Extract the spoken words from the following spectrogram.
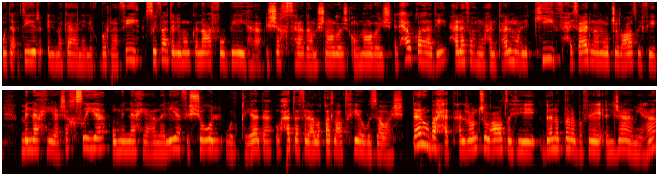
وتأثير المكان اللي كبرنا فيه. الصفات اللي ممكن نعرفه بيها الشخص هذا مش ناضج أو ناضج. الحلقة هذه حنفهم وحنتعلموا على كيف حيساعدنا النضج العاطفي من ناحية شخصية ومن ناحية عملية في الشغل والقيادة وحتى في العلاقات العاطفية والزواج. داروا بحث على النضج العاطفي بين الطلبة في الجامعة.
